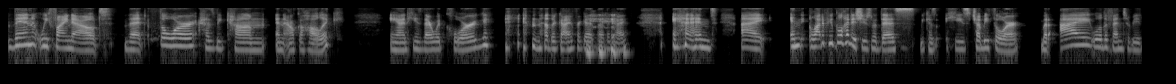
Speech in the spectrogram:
then we find out that Thor has become an alcoholic and he's there with Korg and the other guy, I forget the other guy. And uh, and a lot of people had issues with this because he's chubby Thor, but I will defend chubby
